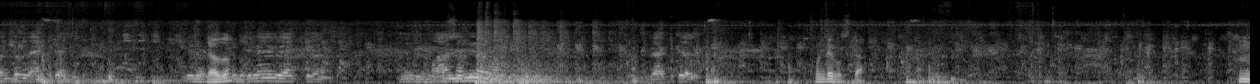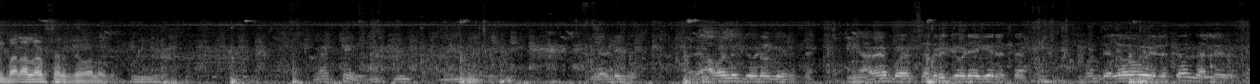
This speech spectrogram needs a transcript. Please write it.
ಬಂದು ವ್ಯಾಕ್ಟಲ್ ಯಾವುದು? ಗ್ರೇ ಮಾಲಿದೆ ವ್ಯಾಕ್ಟಲ್ ಪುಂಡೆ ಪುಸ್ತಕ ಹ್ಞೂ ಬಲ ಅಲ್ಲಾಡ್ತಾರೆ ದೇವಾಲ ಅದು. ಎರಡಿದೆ. ಅದು ಯಾವಾಗಲೂ ಜೋಡಿಯಾಗೆ ಇರುತ್ತೆ ಯಾವ್ಯಾವ ಬರ್ಡ್ಸ್ ಆದರೂ ಜೋಡಿಯಾಗೆ ಇರುತ್ತೆ ಒಂದೆಲ್ಲೋ ಇರುತ್ತೆ ಒಂದು ಅಲ್ಲೇ ಇರುತ್ತೆ.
